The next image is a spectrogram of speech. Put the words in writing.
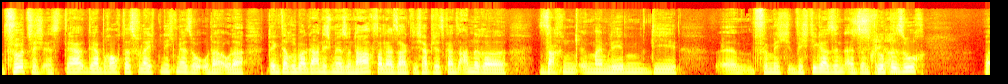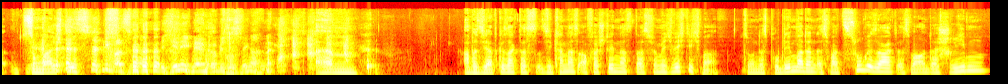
40 ist, der, der braucht das vielleicht nicht mehr so oder, oder denkt darüber gar nicht mehr so nach, weil er sagt, ich habe jetzt ganz andere Sachen in meinem Leben, die ähm, für mich wichtiger sind als ein. Clubbesuch. Zum Beispiel. Ich gehe nicht mehr in Club, ich swingern. ähm, aber sie hat gesagt, dass sie kann das auch verstehen, dass das für mich wichtig war. So, und das Problem war dann, es war zugesagt, es war unterschrieben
